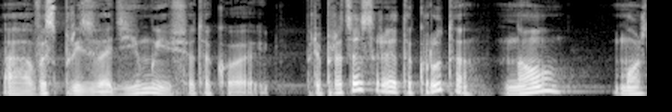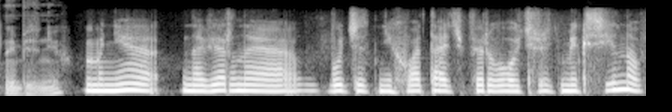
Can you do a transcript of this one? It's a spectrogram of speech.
а, воспроизводимый и все такое. При процессоре это круто, но можно и без них. Мне, наверное, будет не хватать в первую очередь миксинов,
